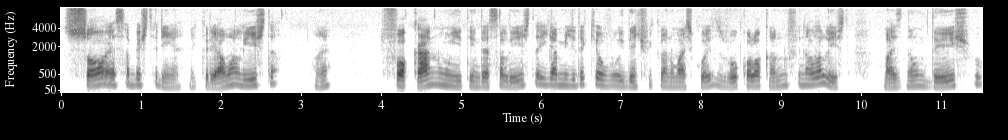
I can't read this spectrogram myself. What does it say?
Só essa besteirinha de criar uma lista, né? Focar num item dessa lista e à medida que eu vou identificando mais coisas, vou colocando no final da lista. Mas não deixo,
